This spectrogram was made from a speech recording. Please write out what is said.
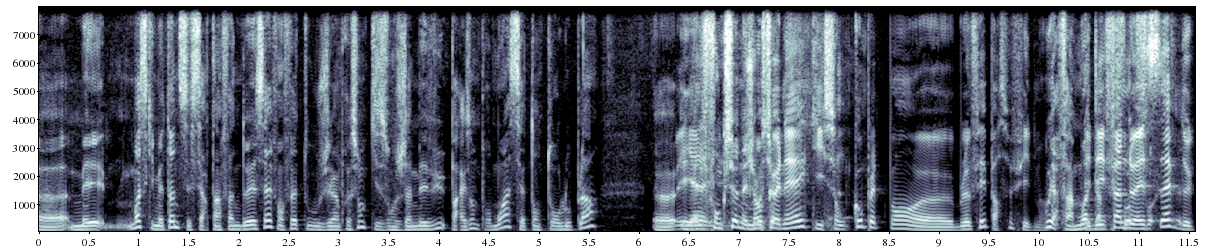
Euh, mais moi, ce qui m'étonne, c'est certains fans de SF en fait où j'ai l'impression qu'ils ont jamais vu. Par exemple, pour moi, cette entourloupe là. euh, et elle fonctionne. J'en connais qui sont complètement euh, bluffés par ce film. Oui, enfin, moi, et des fans faut- de faut- SF de,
